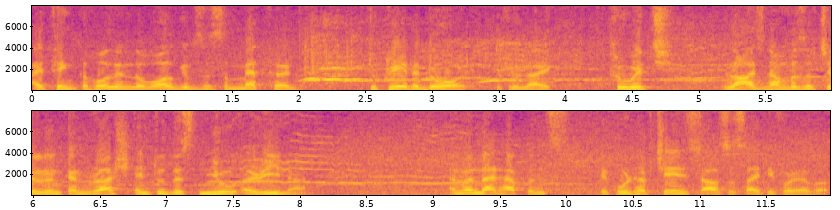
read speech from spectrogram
I think the hole in the wall gives us a method to create a door, if you like, through which large numbers of children can rush into this new arena. And when that happens, it would have changed our society forever.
